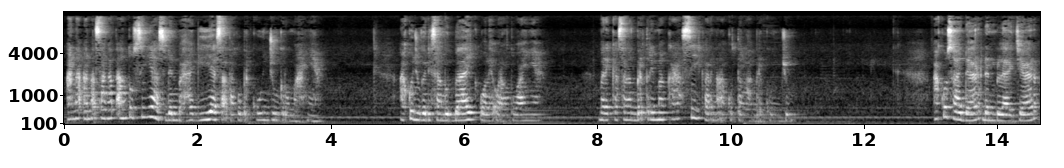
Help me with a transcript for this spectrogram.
anak-anak sangat antusias dan bahagia saat aku berkunjung ke rumahnya. Aku juga disambut baik oleh orang tuanya. Mereka sangat berterima kasih karena aku telah berkunjung. Aku sadar dan belajar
